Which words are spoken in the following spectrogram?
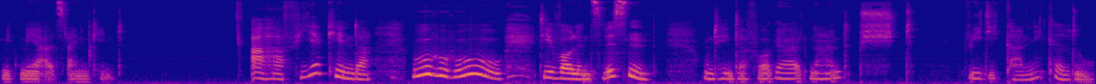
mit mehr als einem Kind. Aha, vier Kinder. Uhuhu, die wollen's wissen. Und hinter vorgehaltener Hand, pst, wie die Karnickel, du.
